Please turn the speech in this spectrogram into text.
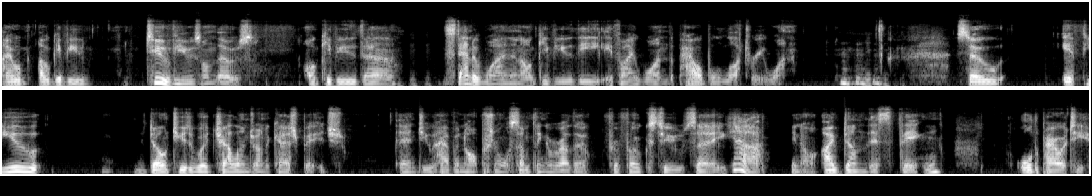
I will, I'll give you two views on those. I'll give you the standard one, and I'll give you the if I won the Powerball lottery one. So, if you don't use the word challenge on a cache page, and you have an optional something or other for folks to say, yeah, you know, I've done this thing, all the power to you.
